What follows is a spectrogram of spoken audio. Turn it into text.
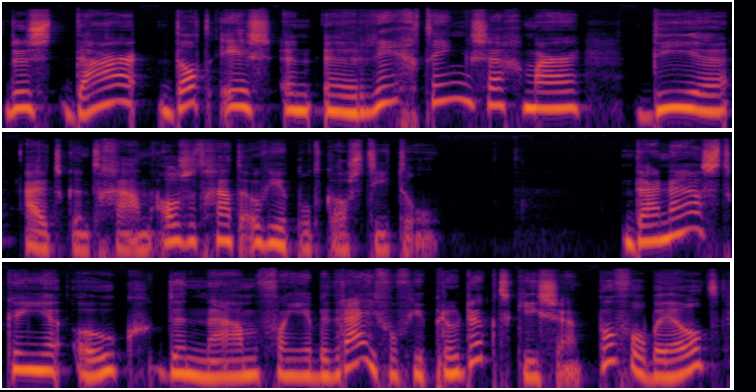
Dus daar, dat is een, een richting, zeg maar, die je uit kunt gaan als het gaat over je podcasttitel. Daarnaast kun je ook de naam van je bedrijf of je product kiezen. Bijvoorbeeld,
